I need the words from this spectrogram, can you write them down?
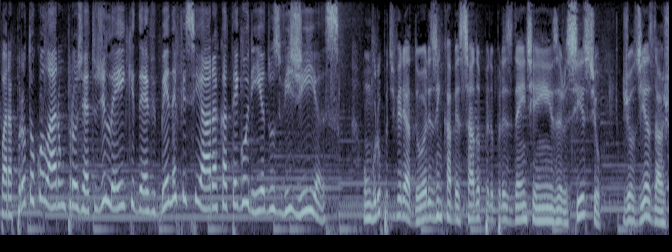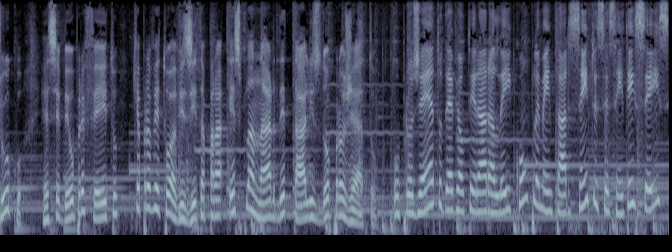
para protocolar um projeto de lei que deve beneficiar a categoria dos vigias. Um grupo de vereadores encabeçado pelo presidente em exercício, Josias da Juco, recebeu o prefeito, que aproveitou a visita para explanar detalhes do projeto. O projeto deve alterar a Lei Complementar 166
